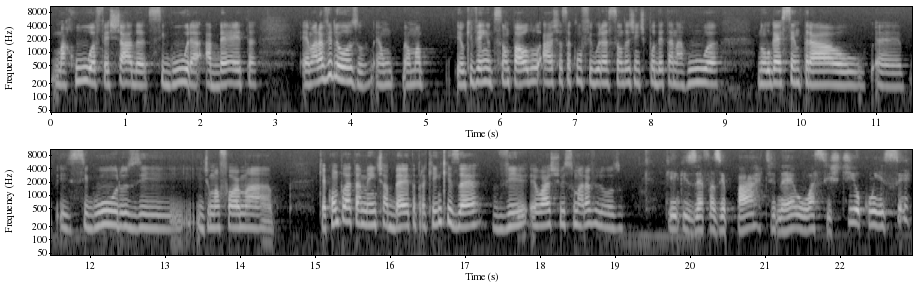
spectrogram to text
uma rua fechada, segura, aberta, é maravilhoso. É, um, é uma, eu que venho de São Paulo acho essa configuração da gente poder estar na rua, num lugar central, é, e seguros e, e de uma forma que é completamente aberta para quem quiser vir. Eu acho isso maravilhoso. Quem quiser fazer parte, né, ou assistir ou conhecer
